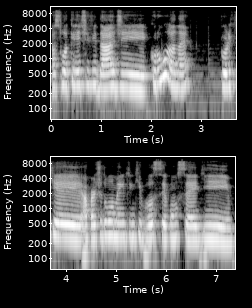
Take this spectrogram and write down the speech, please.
a sua criatividade crua, né? Porque a partir do momento em que você consegue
